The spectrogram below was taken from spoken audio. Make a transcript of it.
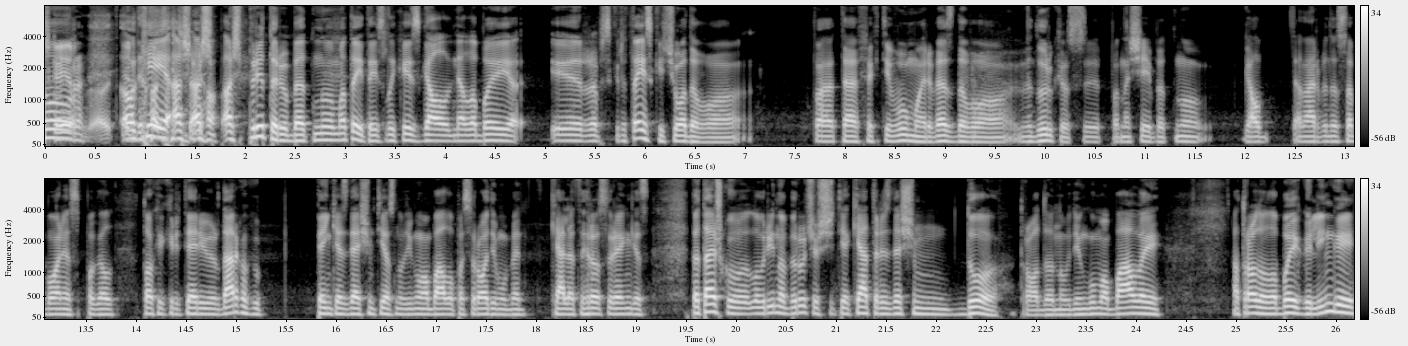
nu, ir... Okay, aš, aš, aš pritariu, bet, nu, matai, tais laikais gal nelabai ir apskritai skaičiuodavo tą, tą efektyvumą ir vesdavo vidurkius ir panašiai, bet, nu, gal ten Arvidas Sabonis pagal tokį kriterijų ir dar kokių 50 naudingumo balų pasirodymų bent keletą yra surengęs. Bet aišku, Laurino Biručio šitie 42 atrodo naudingumo balai atrodo labai galingai.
